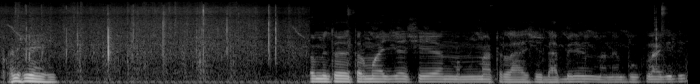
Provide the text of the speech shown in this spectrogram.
પડી ગઈ તો મિત્રો આવી ગયા છીએ અને મમ્મી માટે લાવ્યા છીએ દાબેલી મને ભૂખ લાગી હતી.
